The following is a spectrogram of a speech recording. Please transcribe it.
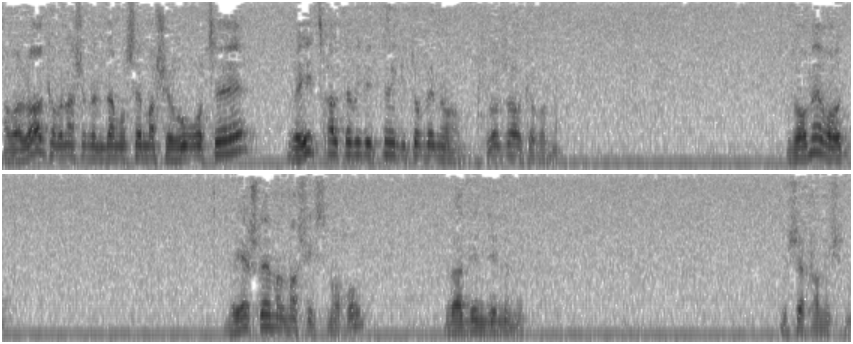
אבל לא הכוונה שבן אדם עושה מה שהוא רוצה, והיא צריכה תמיד להתנהג איתו בנועם. לא זו הכוונה. ואומר עוד, ויש להם על מה שיסמוכו, והדין דין אמת. המשך המשנה.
